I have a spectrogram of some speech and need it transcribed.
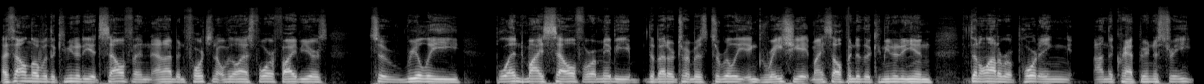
I fell in love with the community itself. And, and I've been fortunate over the last four or five years to really blend myself, or maybe the better term is to really ingratiate myself into the community and done a lot of reporting on the craft beer industry,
